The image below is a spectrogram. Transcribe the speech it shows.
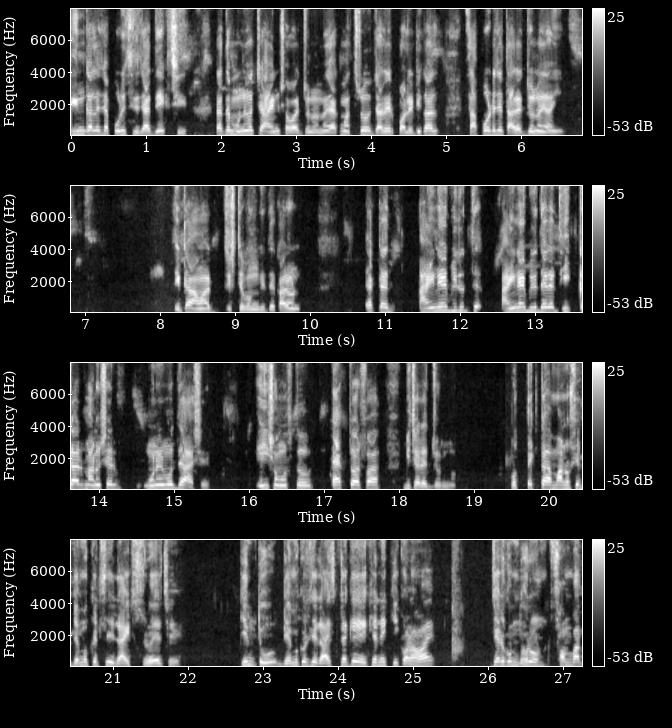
দিনকালে যা পরিস্থিতি, যা দেখছি, তাতে মনে হচ্ছে আইন সবার জন্য নয়। একমাত্র যাদের পলিটিক্যাল সাপোর্ট আছে, তাদের জন্যই আইন। এটা আমার দৃষ্টিভঙ্গিতে। কারণ একটা আইনের বিরুদ্ধে আইনের বিরুদ্ধে একটা ধিক্কার মানুষের মনের মধ্যে আসে এই সমস্ত একতরফা বিচারের জন্য। প্রত্যেকটা মানুষের ডেমোক্রেসি রাইটস রয়েছে, কিন্তু ডেমোক্রেসি রাইটসটাকে এখানে কি করা হয়? যেরকম ধরুন সংবাদ,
